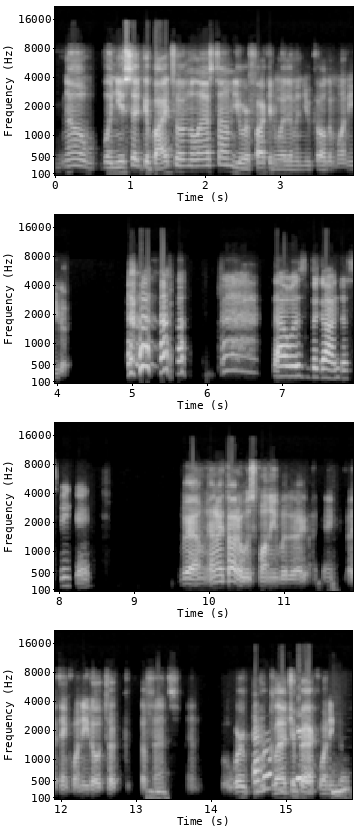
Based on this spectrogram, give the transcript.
No, when you said goodbye to him the last time, you were fucking with him and you called him Juanita. that was the ganja speaking. Well, and I thought it was funny, but I, I think I think Juanito took offense. And we're, we're hope glad you're back, Juanito.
